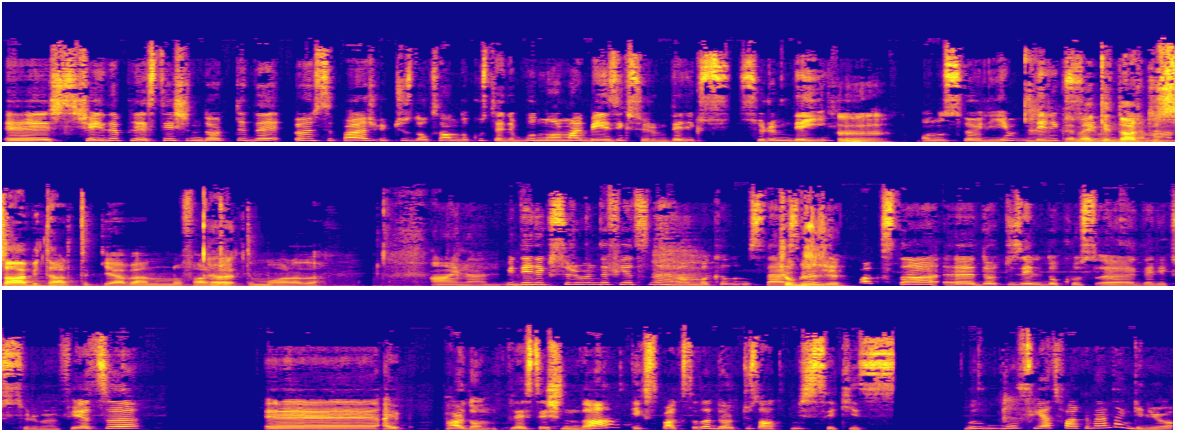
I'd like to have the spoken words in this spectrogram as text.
E, şeyde PlayStation 4'te de ön sipariş 399 TL. Bu normal basic sürüm, deluxe sürüm değil. Hmm. Onu söyleyeyim. Deluxe Demek ki sürümünde 400 hemen- sabit artık ya. Ben onu fark Evet. ettim bu arada. Aynen. Bir delik sürümün de fiyatına hemen bakalım isterseniz. Çok üzücü. Xbox'ta e, 459 e, delik sürümün fiyatı. E, ay, pardon PlayStation'da Xbox'ta da 468. Bu, bu fiyat farkı nereden geliyor?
